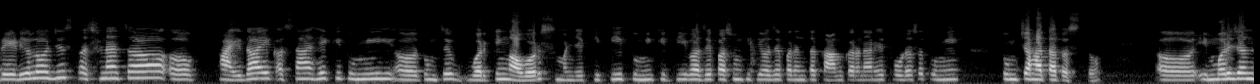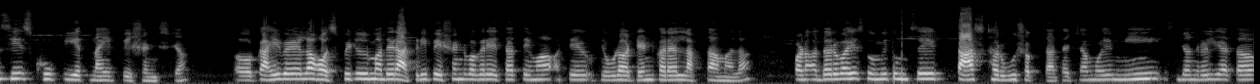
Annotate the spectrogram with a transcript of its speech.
रेडिओलॉजिस्ट असण्याचा फायदा एक असा आहे की तुम्ही तुमचे वर्किंग आवर्स म्हणजे किती तुम्ही किती वाजेपासून किती वाजेपर्यंत काम करणार हे थोडंसं तुम्ही तुमच्या हातात असतं. इमर्जन्सीज खूप येत नाहीत पेशंट्सच्या काही वेळेला हॉस्पिटलमध्ये रात्री पेशंट वगैरे येतात तेव्हा ते तेवढं अटेंड करायला लागतं आम्हाला. पण अदरवाईज तुम्ही तुमचे तास ठरवू शकता. त्याच्यामुळे मी जनरली आता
